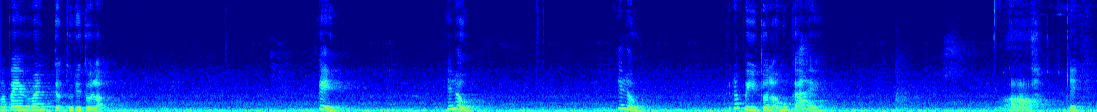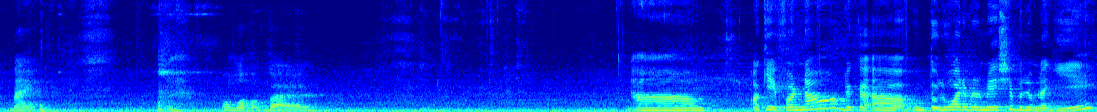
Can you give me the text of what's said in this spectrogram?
Bye bye everyone. Tengok tu dia tolak. Hey. Hello. Hello. Kenapa you tolak muka I? Ah, okay, bye. Allah Akbar. Um, okay, for now dekat uh, untuk luar daripada Malaysia belum lagi.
